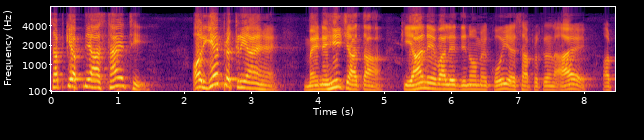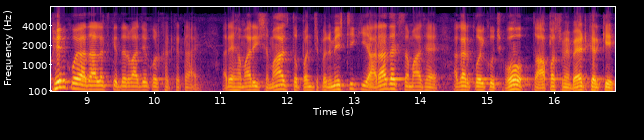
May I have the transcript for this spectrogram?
सबकी अपनी आस्थाएँ थी और ये प्रक्रियाएँ हैं। मैं नहीं चाहता कि आने वाले दिनों में कोई ऐसा प्रकरण आए और फिर कोई अदालत के दरवाजे को खटखटाए। अरे, हमारी समाज तो पंच परमेष्ठी की आराधक समाज है। अगर कोई कुछ हो तो आपस में बैठ करके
